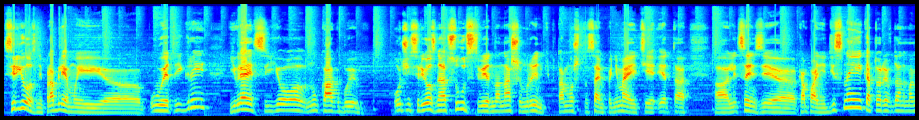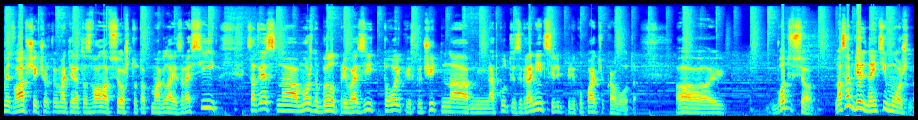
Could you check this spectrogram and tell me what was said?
серьезной проблемой э, у этой игры является ее, ну, как бы, очень серьезное отсутствие на нашем рынке, потому что, сами понимаете, это а, лицензия компании Disney, которая в данный момент вообще к чертовой матери отозвала все, что только могла из России. Соответственно, можно было привозить только исключительно откуда-то из-за границы или перекупать у кого-то. А, вот и все. На самом деле найти можно.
